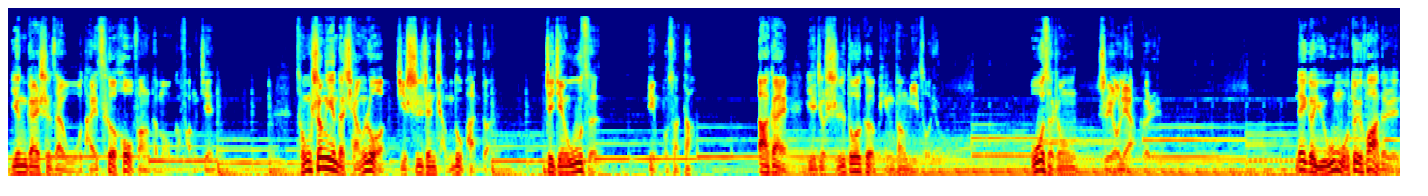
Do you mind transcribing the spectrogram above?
应该是在舞台侧后方的某个房间。从声音的强弱及失真程度判断，这间屋子并不算大，大概也就十多个平方米左右。屋子中只有两个人。那个与乌母对话的人，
